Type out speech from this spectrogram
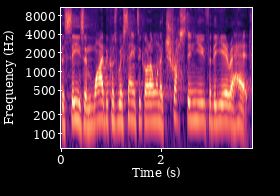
the season. Why? Because we're saying to God, I want to trust in you for the year ahead.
